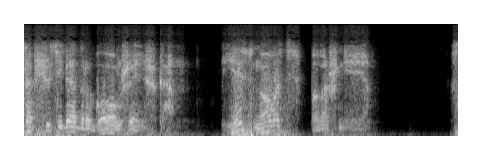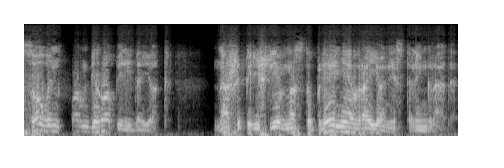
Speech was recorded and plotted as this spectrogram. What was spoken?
сообщу тебе о другом, Женюшка. Есть новость поважнее. Совинформбюро передает». Наши перешли в наступление в районе Сталинграда.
